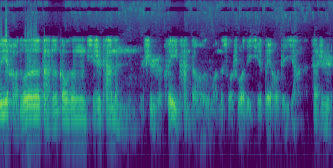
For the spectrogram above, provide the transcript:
所以好多大德高僧其实他们是可以看到我们所说的一些背后真相的，但是。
